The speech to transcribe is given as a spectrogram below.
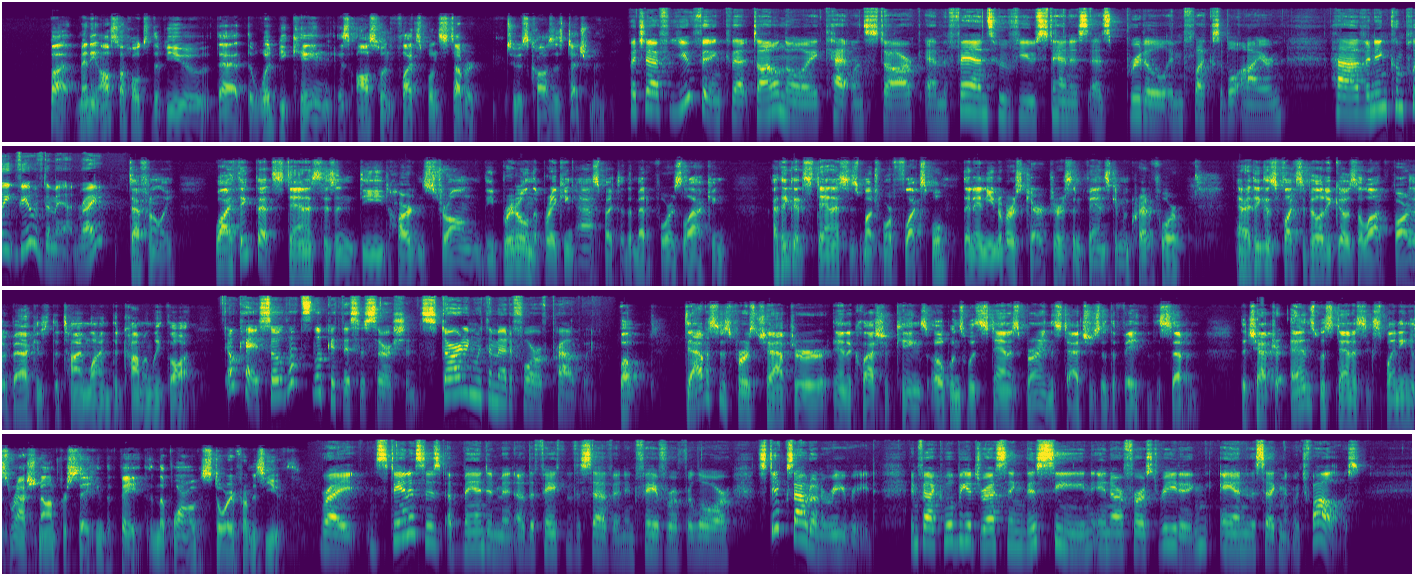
But many also hold to the view that the would be king is also inflexible and stubborn to his cause's detriment. But, Jeff, you think that Donal Noye, Catelyn Stark, and the fans who view Stannis as brittle, inflexible iron have an incomplete view of the man, right? Definitely. Well, I think that Stannis is indeed hard and strong. The brittle and the breaking aspect of the metaphor is lacking. I think that Stannis is much more flexible than in universe characters and fans give him credit for. And I think his flexibility goes a lot farther back into the timeline than commonly thought. Okay, so let's look at this assertion, starting with the metaphor of Proudwing. Well, Davos's first chapter in A Clash of Kings opens with Stannis burning the statues of the Faith of the Seven. The chapter ends with Stannis explaining his rationale in forsaking the faith in the form of a story from his youth. Right. Stannis' abandonment of the Faith of the Seven in favor of R'hllor sticks out on a reread. In fact, we'll be addressing this scene in our first reading and in the segment which follows.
